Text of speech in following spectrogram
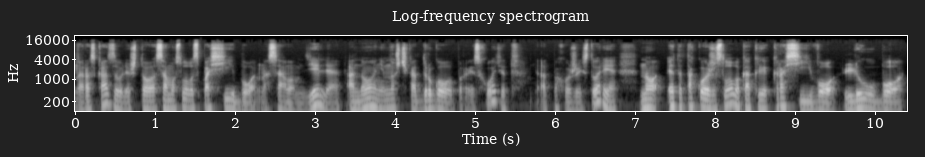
рассказывали, что само слово «спасибо» на самом деле, оно немножечко от другого происходит, от похожей истории, но это такое же слово, как и «красиво», «любо»,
